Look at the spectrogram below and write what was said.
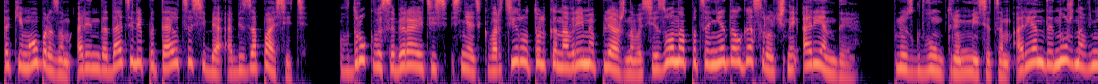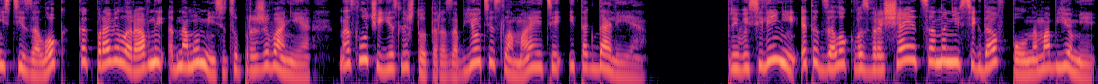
Таким образом, арендодатели пытаются себя обезопасить. Вдруг вы собираетесь снять квартиру только на время пляжного сезона по цене долгосрочной аренды. Плюс к 2-3 месяцам аренды нужно внести залог, как правило, равный одному месяцу проживания, на случай, если что-то разобьете, сломаете и так далее. При выселении этот залог возвращается, но не всегда в полном объеме.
